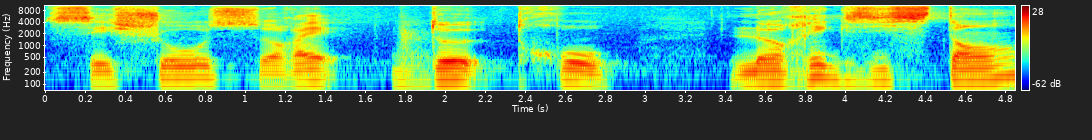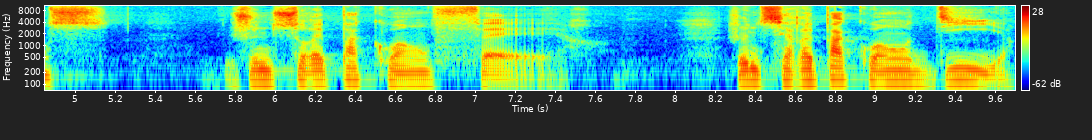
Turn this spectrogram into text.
ces choses seraient de trop. Leur existence, je ne saurais pas quoi en faire. Je ne saurais pas quoi en dire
